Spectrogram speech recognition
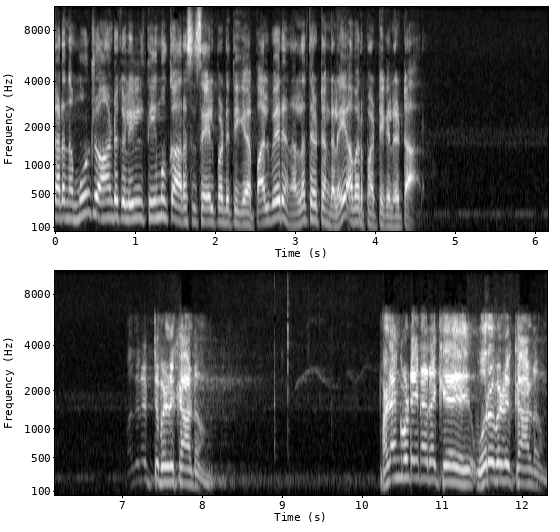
கடந்த மூன்று ஆண்டுகளில் திமுக அரசு செயல்படுத்திய பல்வேறு நலத்திட்டங்களை அவர் பட்டியலிட்டார். பதினெட்டு விழுக்காடும் பழங்குடியினருக்கு ஒரு விழுக்காடும்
